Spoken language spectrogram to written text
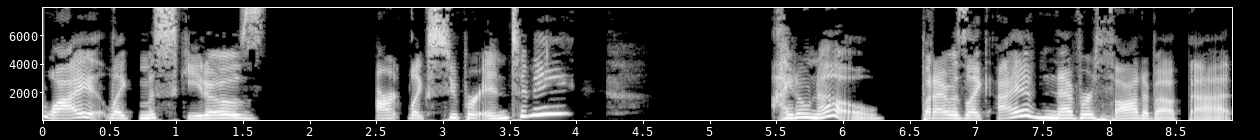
why like mosquitoes aren't like super into me? I don't know. But I was like, I have never thought about that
